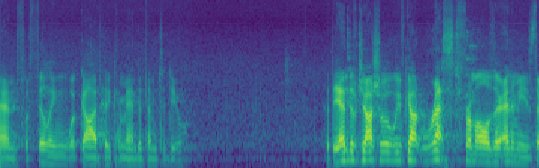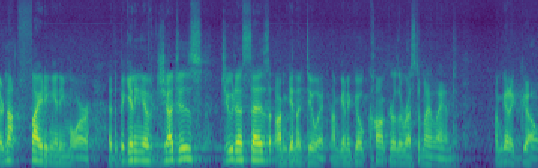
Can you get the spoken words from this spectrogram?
and fulfilling what God had commanded them to do. At the end of Joshua, we've got rest from all of their enemies. They're not fighting anymore. At the beginning of Judges, Judah says, I'm going to do it. I'm going to go conquer the rest of my land. I'm going to go.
